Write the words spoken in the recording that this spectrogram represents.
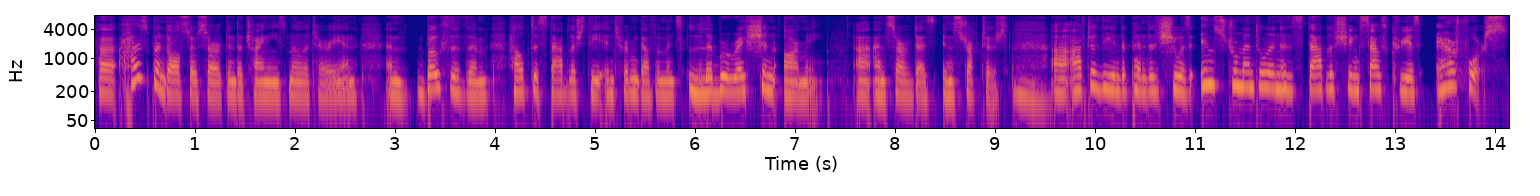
Her husband also served in the Chinese military, and, and both of them helped establish the interim government's Liberation Army. Uh, and served as instructors. Mm. Uh, after the independence, she was instrumental in establishing South Korea's Air Force.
